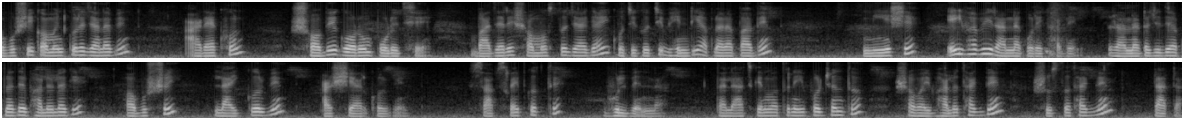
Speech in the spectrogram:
অবশ্যই কমেন্ট করে জানাবেন। আর এখন সবে গরম পড়েছে। বাজারে সমস্ত জায়গায় কচি কচি ভেন্ডি আপনারা পাবেন। নিয়ে এসে এইভাবেই রান্না করে খাবেন। রান্নাটা যদি আপনাদের ভালো লাগে, অবশ্যই লাইক করবেন আর শেয়ার করবেন। সাবস্ক্রাইব করতে ভুলবেন না। তাহলে আজকের মতন এই পর্যন্ত। সবাই ভালো থাকবেন, সুস্থ থাকবেন। টাটা।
